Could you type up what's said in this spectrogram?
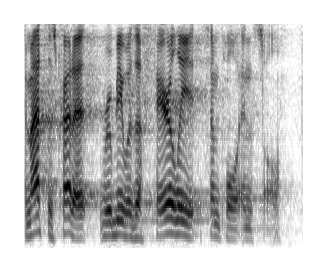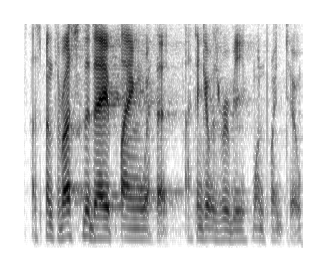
To Matz's credit, Ruby was a fairly simple install. I spent the rest of the day playing with it. I think it was Ruby 1.2.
